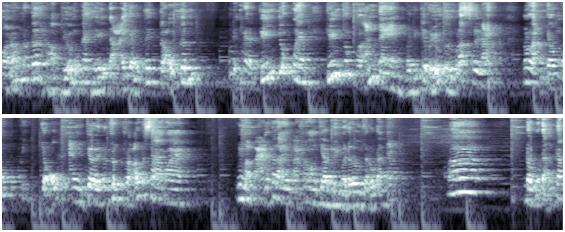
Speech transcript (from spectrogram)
mà nó nó kết hợp giữa một cái hiện đại và một cái cổ kính. Những cái là kiến trúc của em kiến trúc và ánh đèn và những cái biểu tượng của Las Vegas nó làm cho một cái chỗ ăn chơi nó rực rỡ nó xa hoa. Nhưng mà bạn tới đây bạn không ăn chơi đi mà đường sẽ đủ đẳng cấp. À, đủ đẳng cấp.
